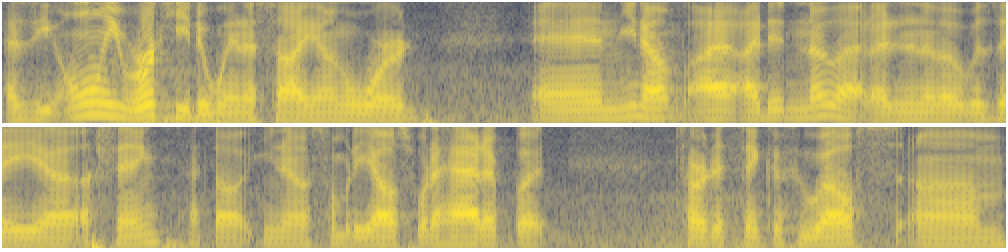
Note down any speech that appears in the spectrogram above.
as the only rookie to win a Cy Young award. And you know, I, I didn't know that. I didn't know that was a, uh, a thing. I thought you know somebody else would have had it, but it's hard to think of who else. Um,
